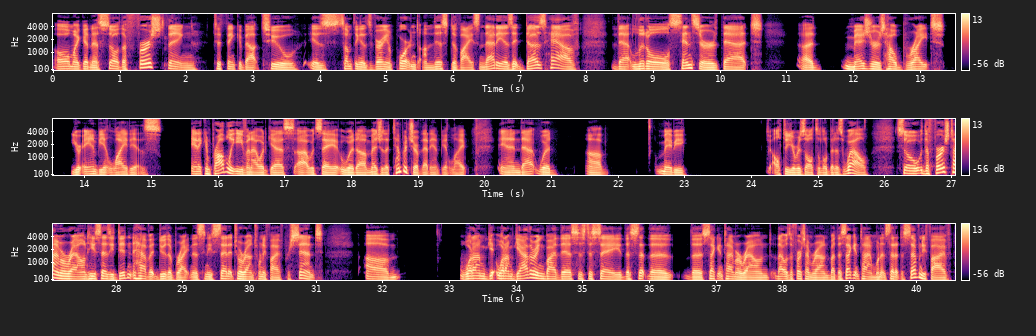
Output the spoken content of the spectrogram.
Oh, my goodness. So, the first thing to think about too is something that's very important on this device, and that is it does have that little sensor that uh, measures how bright your ambient light is and it can probably even, I would guess, uh, I would say it would uh, measure the temperature of that ambient light, and that would uh, maybe alter your results a little bit as well. So the first time around, he says he didn't have it do the brightness, and he set it to around twenty five percent. Um, what I'm what I'm gathering by this is to say the the the second time around that was the first time around, but the second time when it set it to 75,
